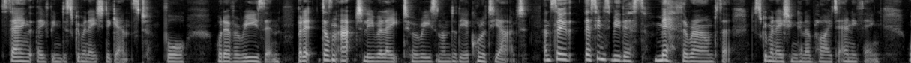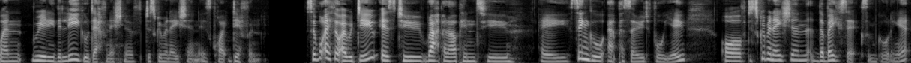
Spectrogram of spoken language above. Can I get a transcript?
saying that they've been discriminated against for whatever reason, but it doesn't actually relate to a reason under the Equality Act. And so there seems to be this myth around that discrimination can apply to anything, when really the legal definition of discrimination is quite different. So, what I thought I would do is to wrap it up into a single episode for you of discrimination, the basics, I'm calling it.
